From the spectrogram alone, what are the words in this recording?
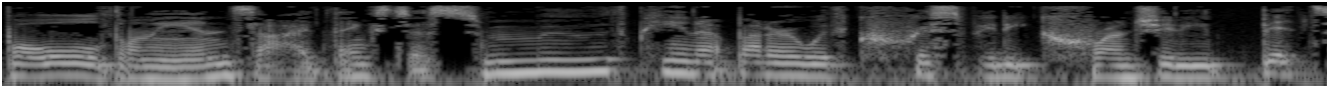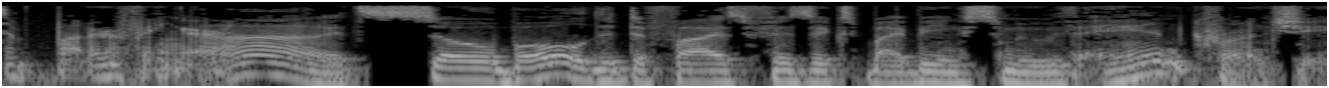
bold on the inside, thanks to smooth peanut butter with crispity, crunchity bits of Butterfinger. Ah, it's so bold it defies physics by being smooth and crunchy.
